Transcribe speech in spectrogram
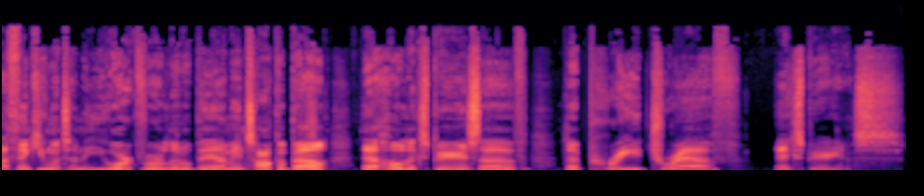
I think you went to New York for a little bit. I mean, talk about that whole experience of the pre draft experience.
